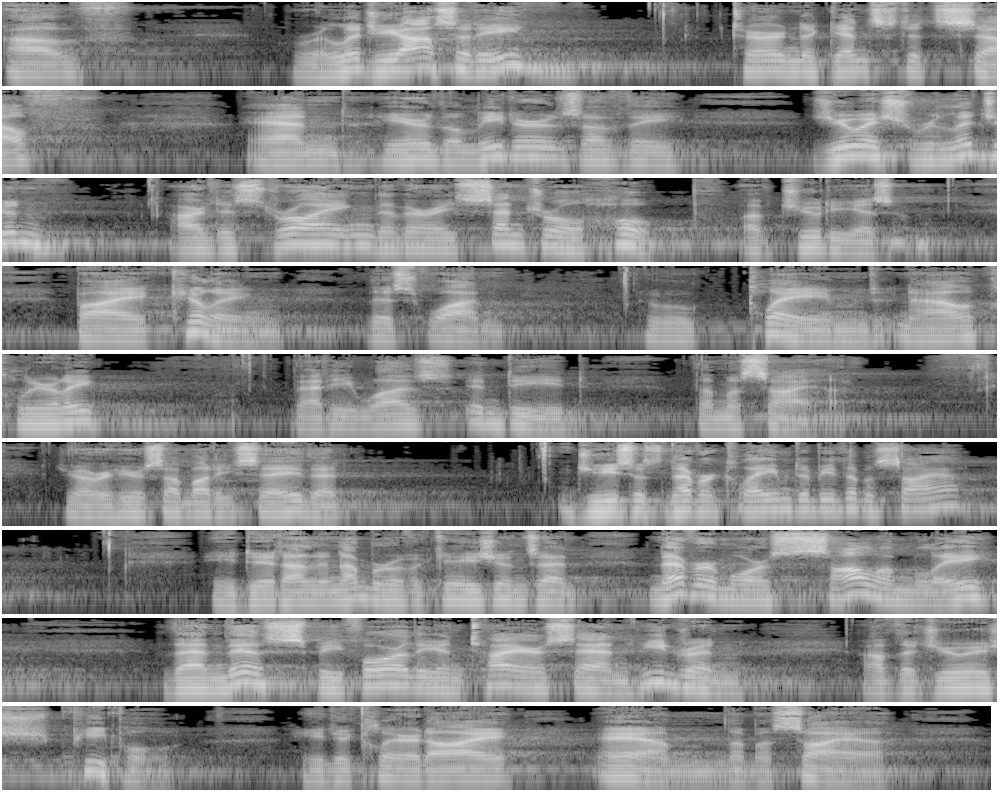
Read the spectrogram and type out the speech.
of religiosity turned against itself. And here, the leaders of the Jewish religion are destroying the very central hope of Judaism by killing this one who claimed now clearly that he was indeed the Messiah. Do you ever hear somebody say that Jesus never claimed to be the Messiah? He did on a number of occasions and never more solemnly than this before the entire Sanhedrin of the Jewish people. He declared, I am the Messiah,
